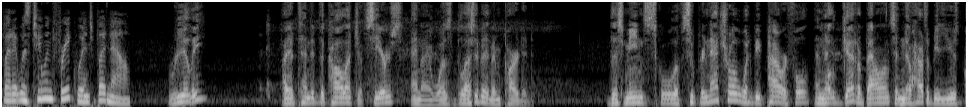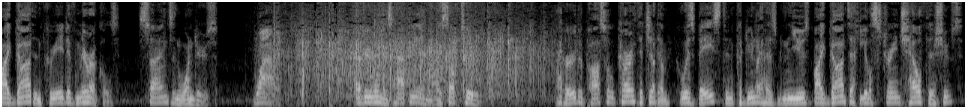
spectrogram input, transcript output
but it was too infrequent but now. Really? I attended the College of Seers, and I was blessed and imparted. This means School of Supernatural would be powerful, and they'll get a balance and know how to be used by God in creative miracles, signs and wonders. Wow. Everyone is happy and myself too. I heard Apostle Karthik Adam, who is based in Kaduna has been used by God to heal strange health issues,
